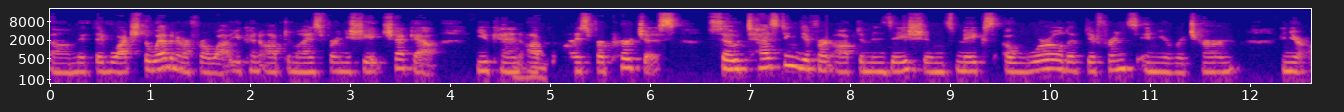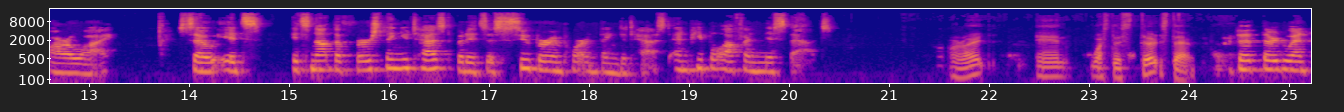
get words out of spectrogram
um, if they've watched the webinar for a while you can optimize for initiate checkout. You can mm-hmm. optimize for purchase. So testing different optimizations makes a world of difference in your return in your roi so it's it's not the first thing you test, but it's a super important thing to test. And people often miss that. All right. And what's the third step? The third one,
